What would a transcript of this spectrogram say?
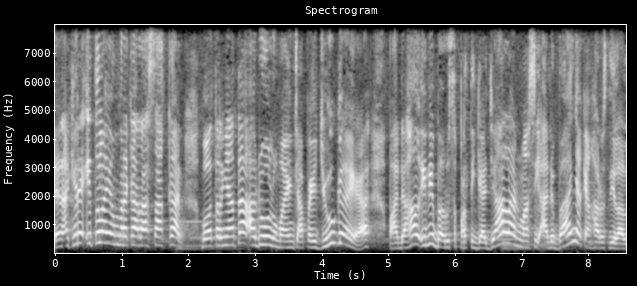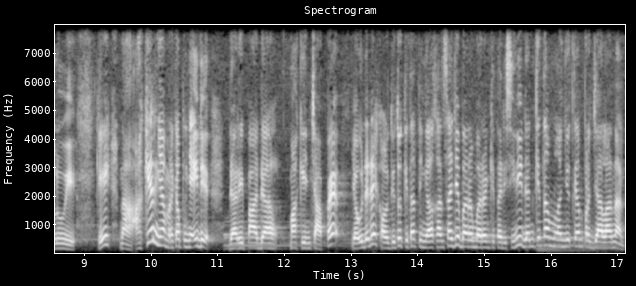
Dan akhirnya itulah yang mereka rasakan bahwa ternyata aduh lumayan capek juga ya. Padahal ini baru sepertiga jalan masih ada banyak yang harus dilalui. Oke. Nah, akhirnya mereka punya ide daripada makin capek, ya udah deh kalau gitu kita tinggalkan saja barang-barang kita di sini dan kita melanjutkan perjalanan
